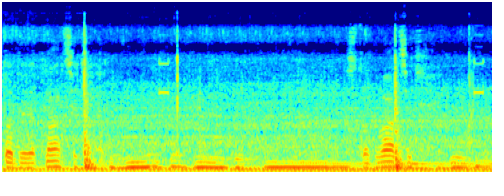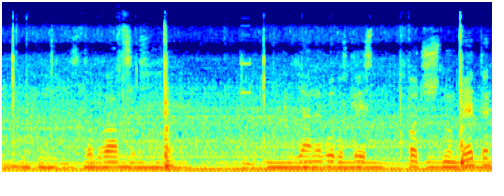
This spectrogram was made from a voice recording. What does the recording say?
119, 120, 120. Я не буду скрізь точечно бити.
